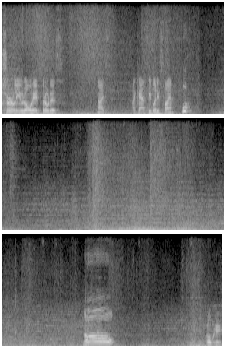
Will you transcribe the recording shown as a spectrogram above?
Surely you don't hit through this. Nice. I can't see, but it's fine. Woo! No! Okay.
